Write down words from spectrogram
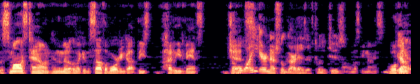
The smallest town in the middle, like in the south of Oregon, got these highly advanced jets. The Hawaii Air National Guard has F twenty twos. Oh, it must be nice. Well, Yeah, thing,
